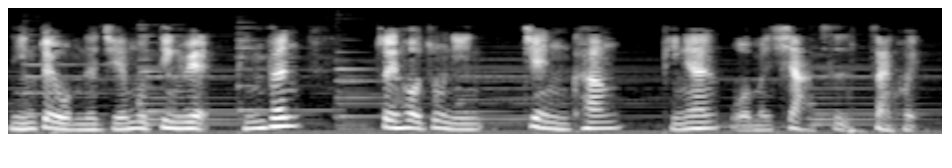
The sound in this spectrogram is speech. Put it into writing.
您对我们的节目订阅、评分，最后祝您健康。平安，我们下次再会。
